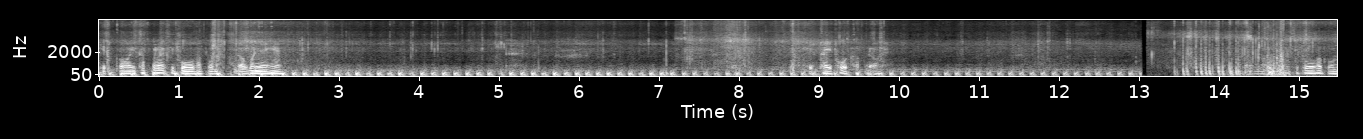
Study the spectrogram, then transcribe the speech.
เห็ดก อยครับกำลังสิโพครับผม ดอกมันใหญ่แห้งเห็ดไข่โพดครับดอกดอกหน่อยกำลังสิโพครับผม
